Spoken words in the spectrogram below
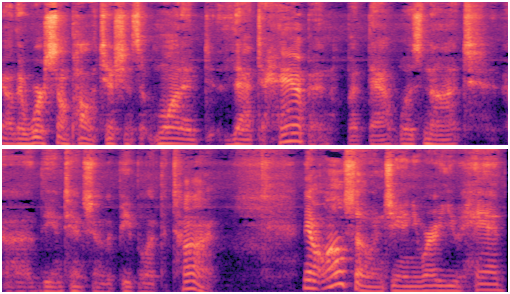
you know, there were some politicians that wanted that to happen, but that was not uh, the intention of the people at the time. Now, also in January, you had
